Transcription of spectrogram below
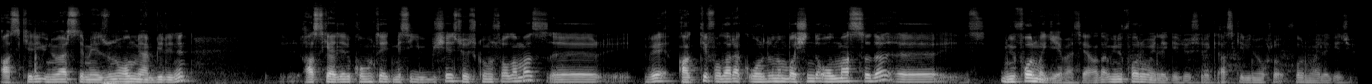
askeri üniversite mezunu olmayan birinin askerleri komuta etmesi gibi bir şey söz konusu olamaz. Ee, ve aktif olarak ordunun başında olmazsa da e, üniforma giyemez. Yani adam üniformayla geziyor sürekli. Askeri üniformayla geziyor.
